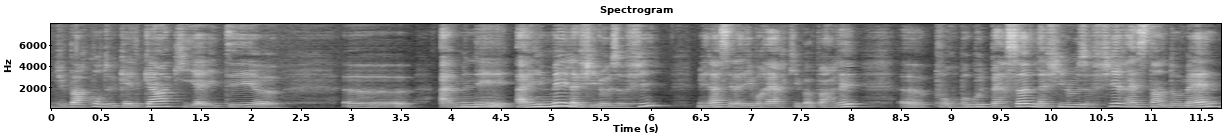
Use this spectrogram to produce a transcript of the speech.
du parcours de quelqu'un qui a été euh, euh, amené à aimer la philosophie. Mais là, c'est la libraire qui va parler. Euh, pour beaucoup de personnes, la philosophie reste un domaine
